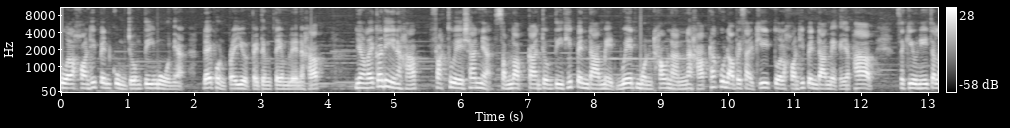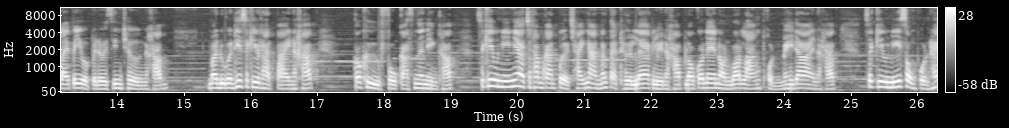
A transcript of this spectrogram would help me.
ตัวละครที่เป็นกลุ่มโจมตีหมู่เนี่ยได้ผลประโยชน์ไปเต็มๆเลยนะครับ อย่างไรก็ดีนะครับ fluctuation เนี่ยสำหรับการโจมตีที่เป็นดาเมจเวทมนต์เท่านั้นนะครับ ถ้าคุณเอาไปใส่ที่ตัวละครที่เป็นดาเมจกายภาพ สกิลนี้จะไร้ประโยชน์ไปโดยสิ้นเชิงนะครับ มาดูกันที่สกิลถัดไปนะครับ ก็คือโฟกัสนั่นเองครับสกิลนี้เนี่ยจะทำการเปิดใช้งานตั้งแต่เทิร์นแรกเลยนะครับแล้วก็แน่นอนว่าล้างผลไม่ได้นะครับสกิลนี้ส่งผลให้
